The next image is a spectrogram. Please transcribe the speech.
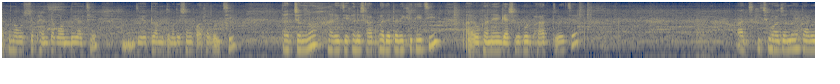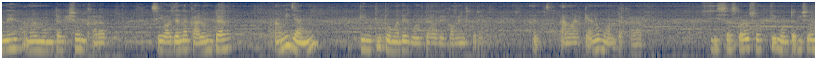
এখন অবশ্য ফ্যানটা বন্ধই আছে যেহেতু আমি তোমাদের সঙ্গে কথা বলছি। তার জন্য আর এই যেখানে শাক ভাজাটা রেখে দিয়েছি, আর ওখানে গ্যাসের উপর ভাত রয়েছে। আজ কিছু অজানা কারণে আমার মনটা ভীষণ খারাপ। সেই অজানা কারণটা আমি জানি, কিন্তু তোমাদের বলতে হবে কমেন্ট করে। আজ আমার কেন মনটা খারাপ? বিশ্বাস করো, সত্যি মনটা ভীষণ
